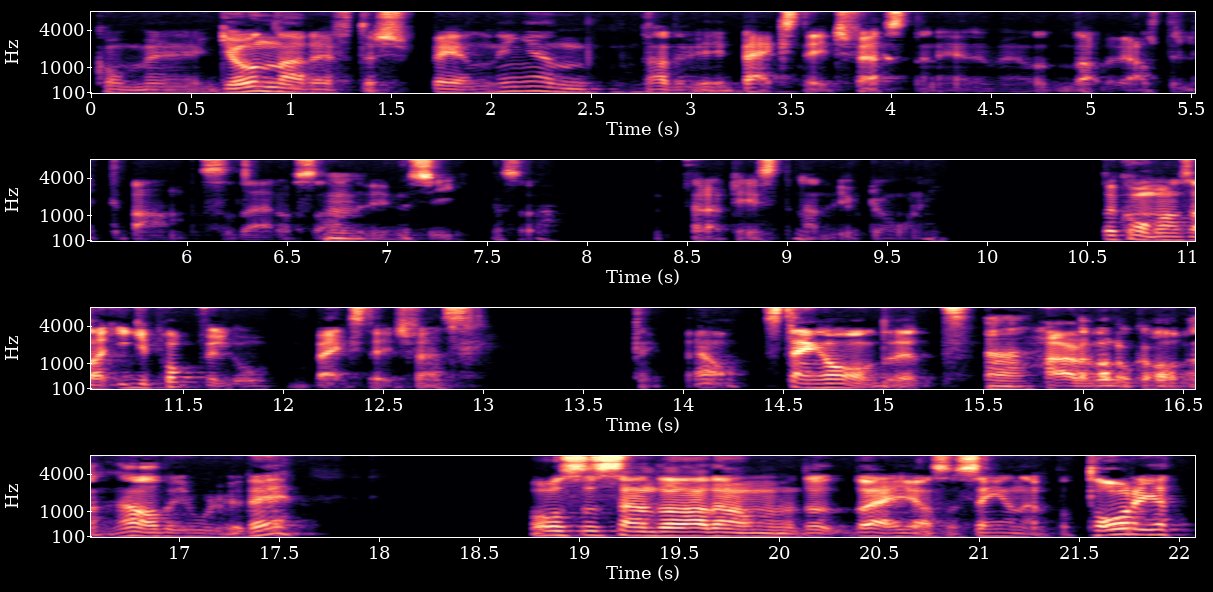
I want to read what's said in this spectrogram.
kom Gunnar efter spelningen. Då hade vi backstagefest där nere. Med, och då hade vi alltid lite band och sådär. Och så Mm. hade vi musik. Och så, för artisten hade vi gjort i ordning. Då kom han och sa Iggy Pop vill gå på backstagefest. Tänkte, ja, stänga av du vet Ja. halva lokalen. Ja, då gjorde vi det. Och så sen då hade de, då, då är ju alltså scenen på torget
